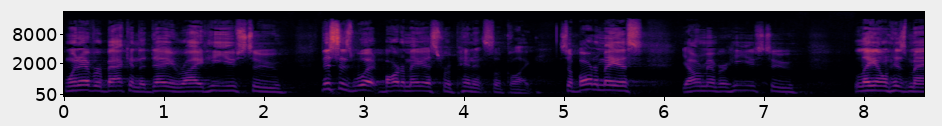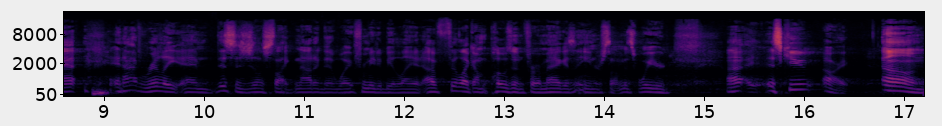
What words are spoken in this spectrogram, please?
whenever back in the day, right, he used to this is what Bartimaeus repentance looked like. So Bartimaeus, y'all remember he used to lay on his mat, and I really, and this is just like not a good way for me to be laying. I feel like I'm posing for a magazine or something. It's weird. Uh, it's cute. All right. Um,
